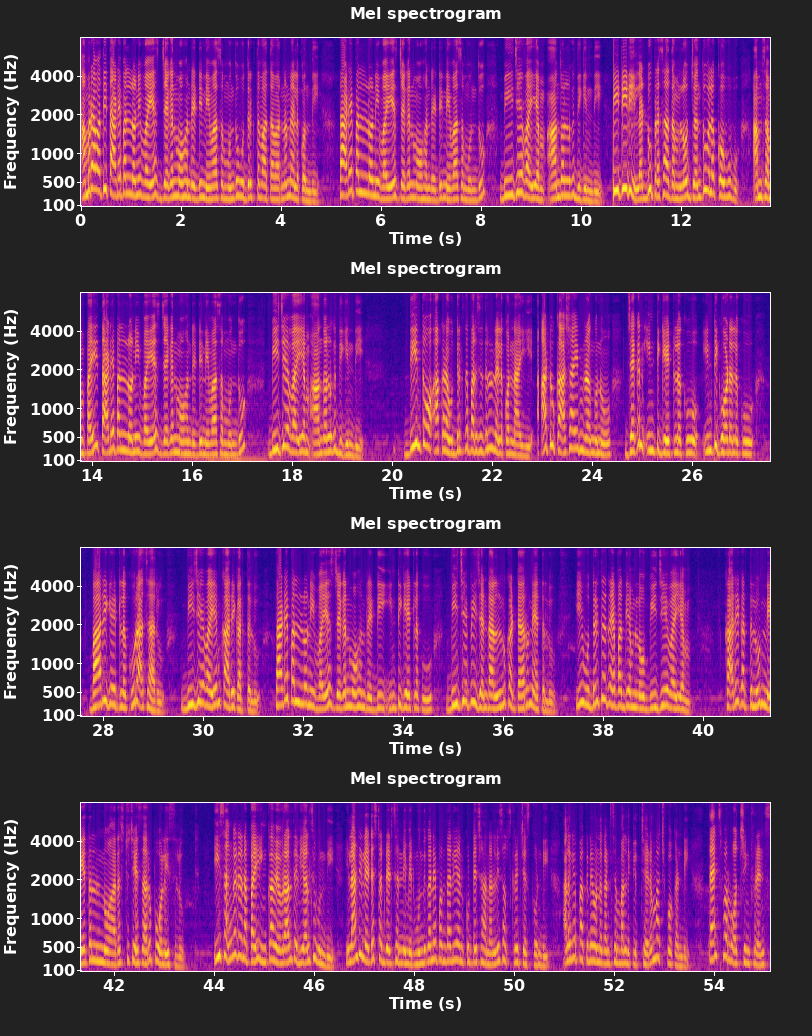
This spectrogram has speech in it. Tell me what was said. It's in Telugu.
అమరావతి తాడేపల్లిలోని వైఎస్ జగన్మోహన్ రెడ్డి నివాసం ముందు ఉద్రిక్త వాతావరణం నెలకొంది. తాడేపల్లిలోని వైఎస్ జగన్మోహన్ రెడ్డి నివాసం ముందు బీజేవైఎం ఆందోళనకు దిగింది. టీటీడీ లడ్డూ ప్రసాదంలో జంతువుల కొవ్వు అంశంపై తాడేపల్లిలోని వైఎస్ జగన్మోహన్ రెడ్డి నివాసం ముందు బీజేవైఎం ఆందోళనకు దిగింది. దీంతో అక్కడ ఉద్రిక్త పరిస్థితులు నెలకొన్నాయి. అటు కాషాయం రంగును జగన్ ఇంటి గేట్లకు ఇంటి గోడలకు భారీ గేట్లకు రాశారు. బీజేవైఎం కార్యకర్తలు. తాడేపల్లిలోని వైఎస్ జగన్మోహన్ రెడ్డి ఇంటి గేట్లకు బీజేపీ జెండాలను కట్టారు నేతలు. ఈ ఉద్రిక్త నేపథ్యంలో బీజేవైఎం కార్యకర్తలు నేతలను అరెస్టు చేశారు పోలీసులు. ఈ సంఘటనపై ఇంకా వివరాలు తెలియాల్సి ఉంది. ఇలాంటి లేటెస్ట్ అప్డేట్స్ అన్ని మీరు ముందుగానే పొందాలి అనుకుంటే ఛానల్ని సబ్స్క్రైబ్ చేసుకోండి. అలాగే పక్కనే ఉన్న గంట సింబల్ని క్లిక్ చేయడం మర్చిపోకండి. Thanks for watching friends.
